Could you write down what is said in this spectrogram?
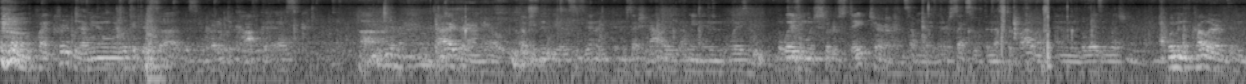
quite critically. I mean, when we look at this uh, this incredibly Kafkaesque uh, diagram here, I mean, this is inter intersectionality. I mean, in ways, the ways in which sort of state terror, in some ways, intersects with domestic violence, and the ways in which women of color, in,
